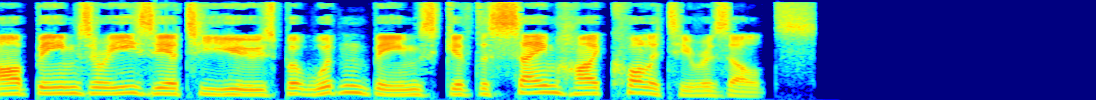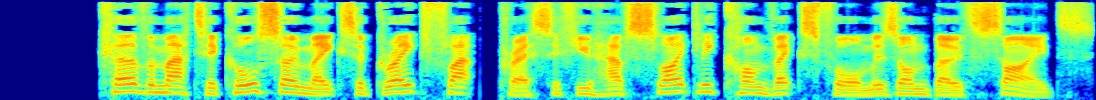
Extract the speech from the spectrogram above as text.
Our beams are easier to use but wooden beams give the same high-quality results. Curvomatic also makes a great flat press if you have slightly convex formers on both sides.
